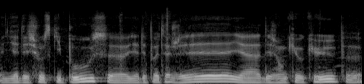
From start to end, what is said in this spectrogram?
Il y a des choses qui poussent, euh, il y a des potagers, il y a des gens qui occupent, euh,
